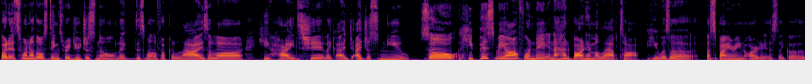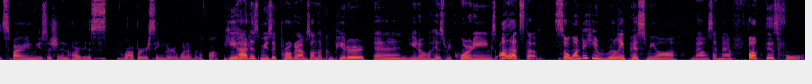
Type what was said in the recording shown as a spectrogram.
but it's one of those things where you just know. Like this motherfucker lies a lot. He hides shit. Like I I just knew. So, he pissed me off one day and I had bought him a laptop. He was a aspiring artist, like a aspiring musician, artist, rapper, singer, whatever the fuck. He had his music programs on the computer and, you know, his recordings, all that stuff. So one day he really pissed me off. Man, I was like, man, fuck this fool.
